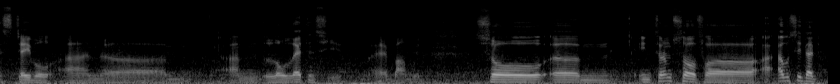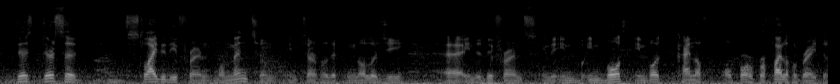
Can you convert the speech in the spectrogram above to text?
stable and, um, and, low latency uh, bandwidth. So um, in terms of, I would say that there's, there's a slightly different momentum in terms of the technology uh, in the difference in, the, in, in, both in both kind of or profile of operator.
